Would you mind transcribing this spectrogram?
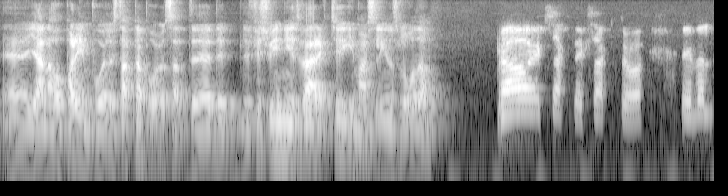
eh, gärna hoppar in på eller startar på. Så att, eh, det, det försvinner ju ett verktyg i Marcelinos låda. Ja, exakt, exakt. Och det är väl,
